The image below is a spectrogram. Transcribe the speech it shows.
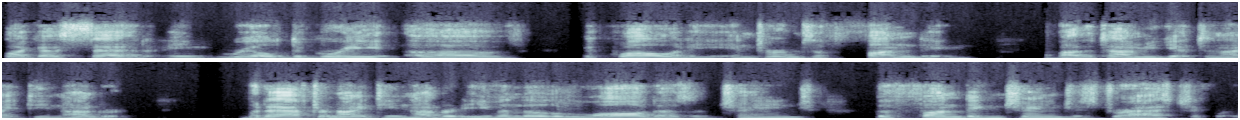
like I said, a real degree of equality in terms of funding by the time you get to 1900. But after 1900, even though the law doesn't change, the funding changes drastically.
